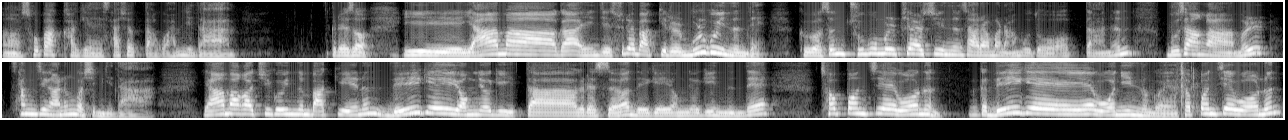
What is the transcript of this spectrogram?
어, 소박하게 사셨다고 합니다. 그래서 이 야마가 이제 수레바퀴를 물고 있는데 그것은 죽음을 피할 수 있는 사람은 아무도 없다는 무상함을 상징하는 것입니다. 야마가 쥐고 있는 바퀴에는 네 개의 영역이 있다 그랬어요. 네 개의 영역이 있는데 첫 번째 원은 그러니까 네 개의 원이 있는 거예요. 첫 번째 원은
